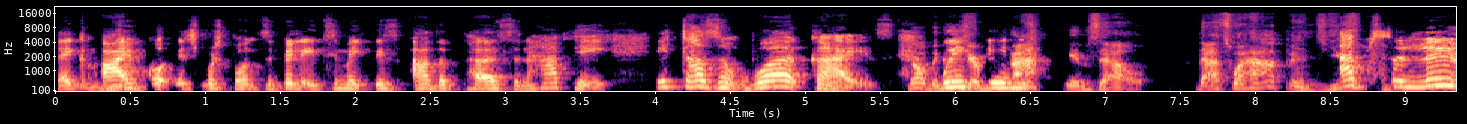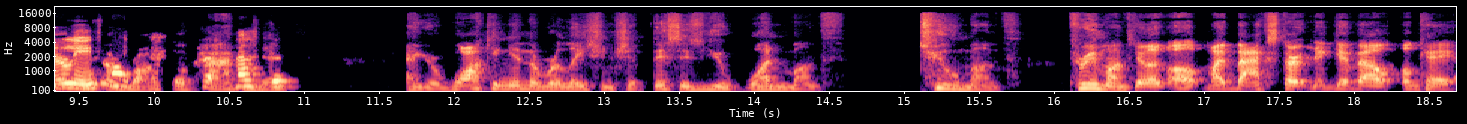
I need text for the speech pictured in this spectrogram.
Like mm-hmm. i've got this responsibility to make this other person happy. It doesn't work guys. No because We've your been... back gives out. That's what happens. You absolutely. the rock of happiness, and you're walking in the relationship this is you one month two month three months you're like oh my back's starting to give out okay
